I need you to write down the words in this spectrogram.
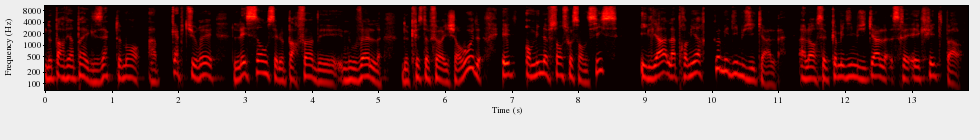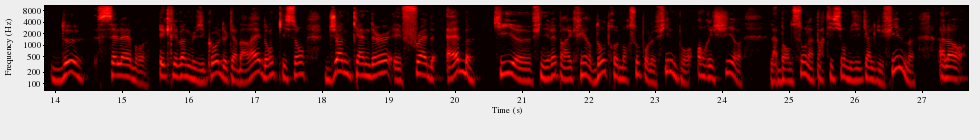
ne parvient pas exactement à capturer l'essence et le parfum des nouvelles de Christopher Isherwood. Et en 1966, il y a la première comédie musicale. Alors, cette comédie musicale serait écrite par deux célèbres écrivains de musical de cabaret, donc qui sont John Kander et Fred Ebb, qui euh, finiraient par écrire d'autres morceaux pour le film pour enrichir la bande son, la partition musicale du film. Alors,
